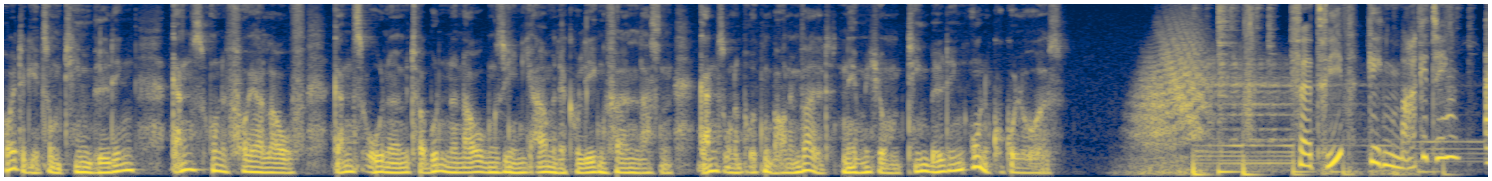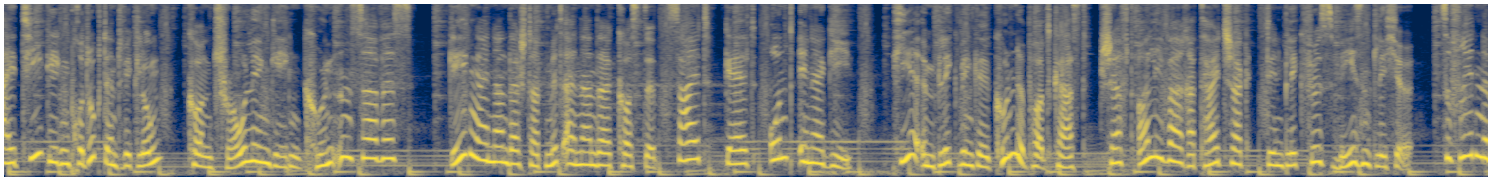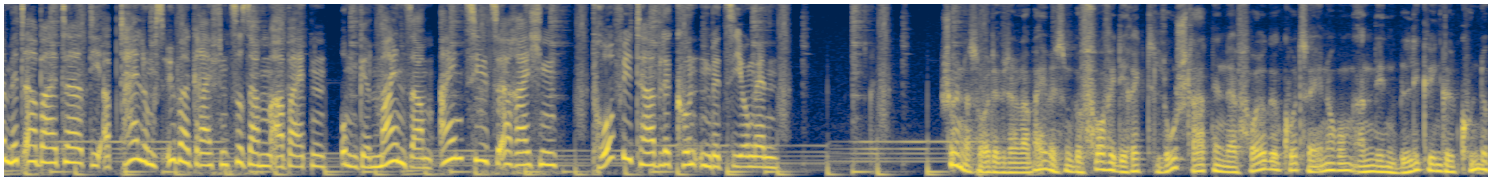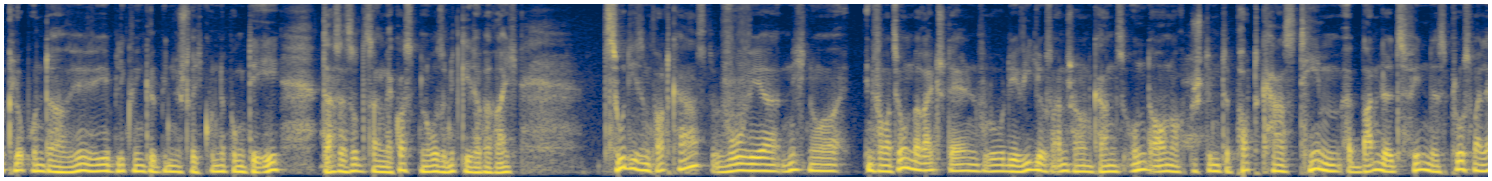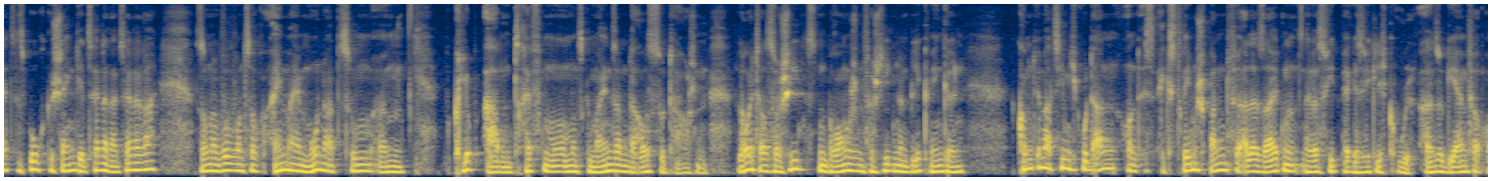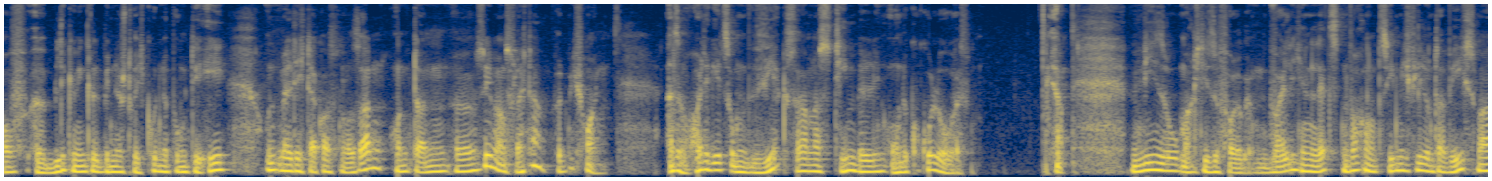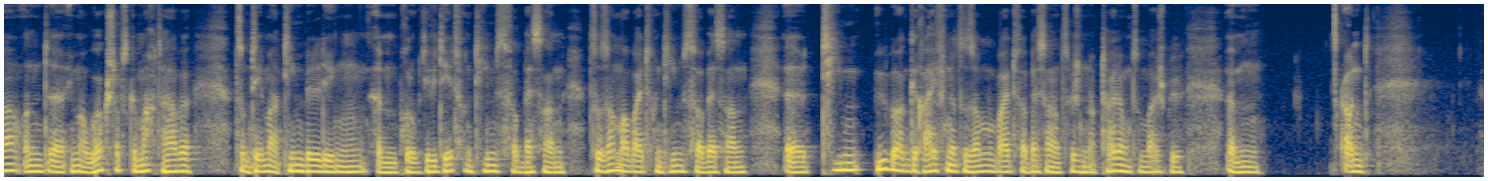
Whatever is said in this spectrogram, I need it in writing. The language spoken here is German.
Heute geht es um Teambuilding, ganz ohne Feuerlauf, ganz ohne mit verbundenen Augen sich in die Arme der Kollegen fallen lassen, ganz ohne Brückenbauen im Wald, nämlich um Teambuilding ohne Kokolores. Vertrieb gegen Marketing? IT gegen Produktentwicklung? Controlling gegen Kundenservice? Gegeneinander statt miteinander kostet Zeit, Geld und Energie. Hier im Blickwinkel Kunde Podcast schärft Oliver Rateitschak den Blick fürs Wesentliche. Zufriedene Mitarbeiter, die abteilungsübergreifend zusammenarbeiten, um gemeinsam ein Ziel zu erreichen, profitable Kundenbeziehungen. Schön, dass du heute wieder dabei bist. Und bevor wir direkt losstarten in der Folge, kurze Erinnerung an den Blickwinkel Kunde Club unter www.blickwinkel-kunde.de. Das ist sozusagen der kostenlose Mitgliederbereich zu diesem Podcast, wo wir nicht nur Informationen bereitstellen, wo du dir Videos anschauen kannst und auch noch bestimmte Podcast-Themen-Bundles findest, plus mein letztes Buch geschenkt etc. etc., sondern wo wir uns auch einmal im Monat zum ähm, Clubabend treffen, um uns gemeinsam da auszutauschen. Leute aus verschiedensten Branchen, verschiedenen Blickwinkeln. Kommt immer ziemlich gut an und ist extrem spannend für alle Seiten. Das Feedback ist wirklich cool. Also geh einfach auf äh, blickwinkel-kunde.de und melde dich da kostenlos an und dann äh, sehen wir uns vielleicht da. Würde mich freuen. Also heute geht es um wirksames Teambuilding ohne Kokolores. Ja, wieso mache ich diese Folge? Weil ich in den letzten Wochen ziemlich viel unterwegs war und äh, immer Workshops gemacht habe zum Thema Teambuilding, ähm, Produktivität von Teams verbessern, Zusammenarbeit von Teams verbessern, äh, teamübergreifende Zusammenarbeit verbessern zwischen Abteilungen zum Beispiel. Ähm, und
